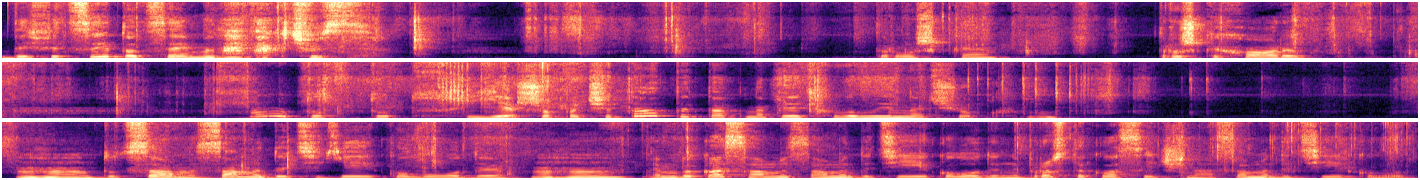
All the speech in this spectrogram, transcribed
дефіцит оцей мене так щось трошки, трошки харив. Ну, тут, тут є що почитати так на 5 хвилиночок. Угу, тут саме, саме до цієї колоди. Угу. МБК саме, саме до цієї колоди. Не просто класична, а саме до цієї колоди.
